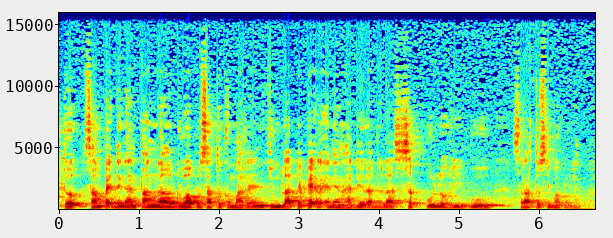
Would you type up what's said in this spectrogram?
Untuk sampai dengan tanggal 21 kemarin, jumlah PPLN yang hadir adalah 10.158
